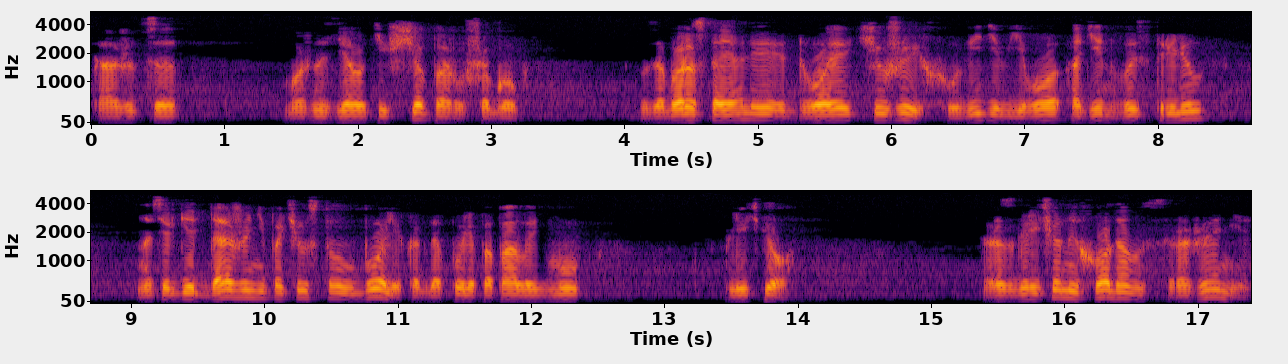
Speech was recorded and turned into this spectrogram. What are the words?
Кажется, можно сделать еще пару шагов. У забора стояли двое чужих. Увидев его, один выстрелил, но Сергей даже не почувствовал боли, когда пуля попала ему в плечо. Разгоряченный ходом сражения,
